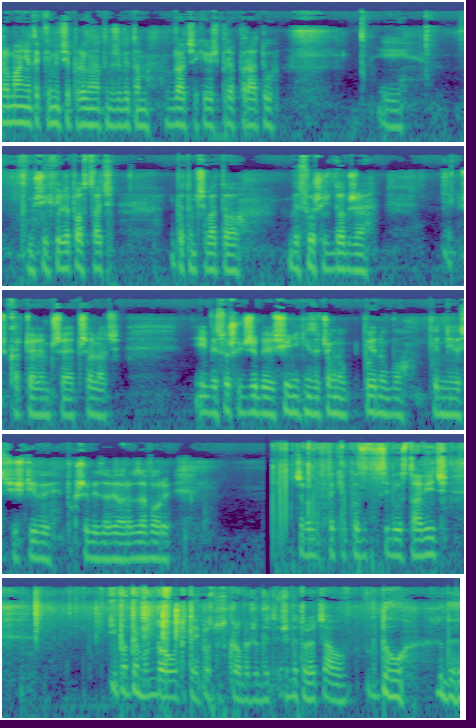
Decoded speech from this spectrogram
Normalnie takie mycie polega na tym, żeby tam wlać jakiegoś preparatu i to musi chwilę postać i potem trzeba to wysuszyć dobrze jakimś karczerem prze, przelać i wysuszyć, żeby silnik nie zaciągnął płynu, bo płyn nie jest ściśliwy, pokrzywia zawory, zawory. Trzeba go w takiej pozycji sobie ustawić i potem od dołu tutaj po prostu żeby, żeby to leciało w dół, żeby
